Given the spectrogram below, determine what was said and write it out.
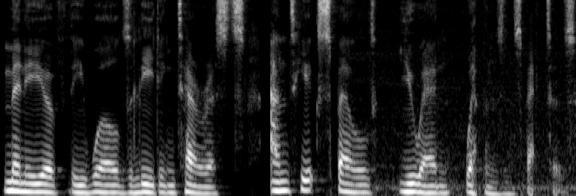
many of the world's leading terrorists and he expelled UN weapons inspectors.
